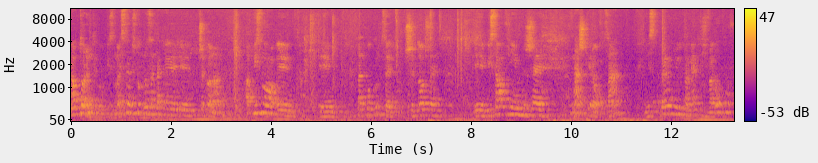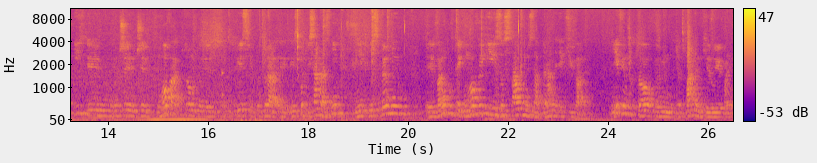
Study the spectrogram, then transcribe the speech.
autorem tego pisma. Jestem w 100% y, y, przekonany. A pismo, tak pokrótce przytoczę, pisało w nim, że nasz kierowca nie spełnił tam jakichś warunków i czy, czy umowa, którą jest, która jest podpisana z nim, nie, nie spełnił warunków tej umowy i został mu zabrany ekwiwalent. Nie wiem, kto ym, panem kieruje, panie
